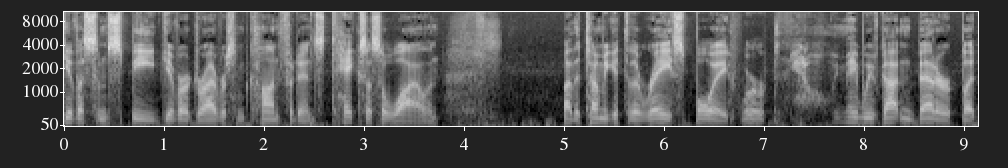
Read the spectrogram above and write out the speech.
give us some speed, give our driver some confidence. Takes us a while, and by the time we get to the race, boy, we're you know we maybe we've gotten better, but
